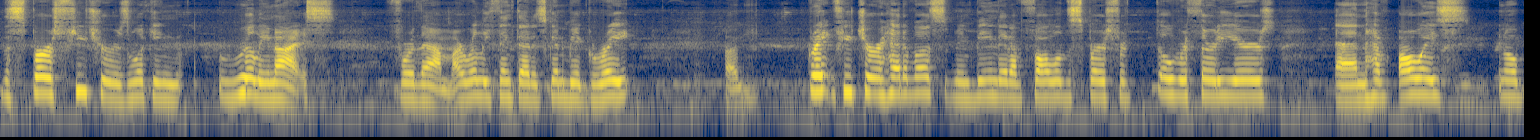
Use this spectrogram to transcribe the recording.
the Spurs' future is looking really nice for them. I really think that it's going to be a great, a great future ahead of us. I mean, being that I've followed the Spurs for over 30 years and have always, you know,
